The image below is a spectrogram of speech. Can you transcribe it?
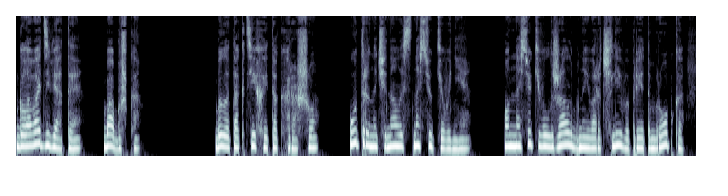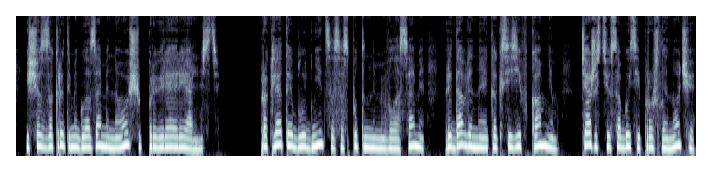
Глава девятая. Бабушка. Было так тихо и так хорошо. Утро начиналось с насюкивания. Он насюкивал жалобно и ворчливо, при этом робко, еще с закрытыми глазами на ощупь проверяя реальность. Проклятая блудница со спутанными волосами, придавленная, как сизиф камнем, тяжестью событий прошлой ночи,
